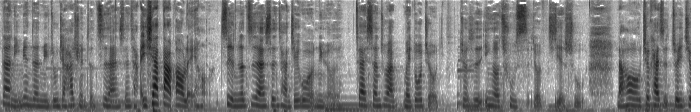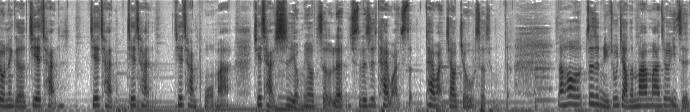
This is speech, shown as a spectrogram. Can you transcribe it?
那里面的女主角她选择自然生产，一下大爆雷哈，选择自然生产，结果女儿在生出来没多久就是婴儿猝死就结束，然后就开始追究那个接产、接产、接产、接产婆嘛，接产室有没有责任，是不是太晚生、太晚叫救护车什么的，然后这是女主角的妈妈就一直。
